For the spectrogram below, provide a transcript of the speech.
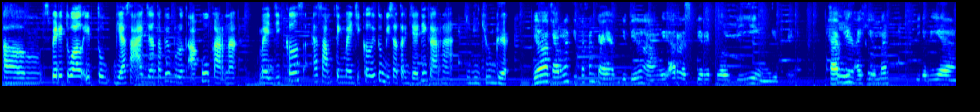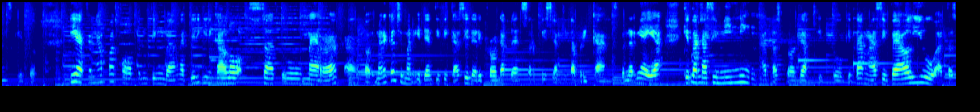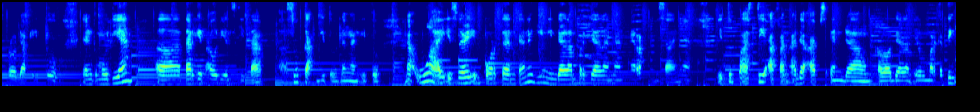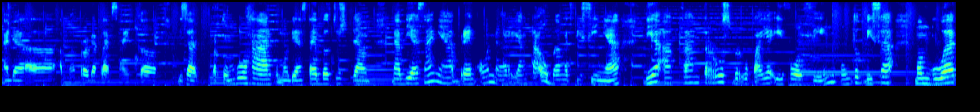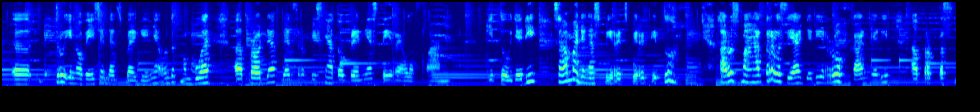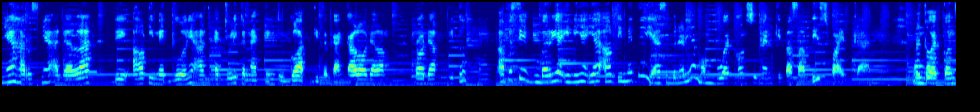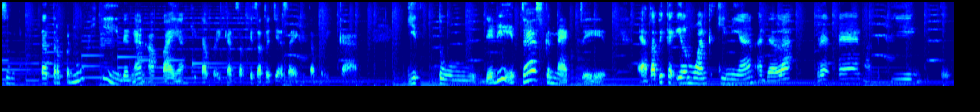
um, spiritual itu biasa aja. Tapi menurut aku karena magical eh, something magical itu bisa terjadi karena ini juga. Ya karena kita kan kayak dibilang we are a spiritual being gitu. Ya having iya, a human experience gitu. Iya, kenapa kok penting banget? Jadi gini, kalau satu merek atau merek kan cuma identifikasi dari produk dan service yang kita berikan. Sebenarnya ya, kita hmm. kasih meaning atas produk itu, kita ngasih value atas produk itu, dan kemudian uh, target audience kita suka gitu dengan itu. Nah, why is very important karena gini dalam perjalanan merek misalnya itu pasti akan ada ups and down. Kalau dalam ilmu marketing ada uh, apa produk life cycle. Bisa pertumbuhan kemudian stable terus down. Nah biasanya brand owner yang tahu banget visinya dia akan terus berupaya evolving untuk bisa membuat uh, true innovation dan sebagainya untuk membuat uh, produk dan servisnya atau brandnya stay relevant gitu. Jadi sama dengan spirit spirit itu harus semangat terus ya. Jadi ruh kan. Jadi uh, purpose-nya harusnya adalah the ultimate goal-nya actually connecting to God gitu kan. Kalau dalam produk itu apa sih Mbak Ria ininya ya ultimate-nya ya sebenarnya membuat konsumen kita satisfied kan. Membuat konsumen kita terpenuhi dengan apa yang kita berikan service atau jasa yang kita berikan gitu. Jadi it has connected. Ya tapi keilmuan kekinian adalah brand marketing gitu.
